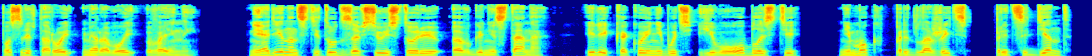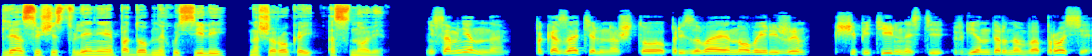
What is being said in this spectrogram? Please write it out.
после Второй мировой войны. Ни один институт за всю историю Афганистана или какой-нибудь его области не мог предложить прецедент для осуществления подобных усилий на широкой основе. Несомненно, показательно, что призывая новый режим к щепетильности в гендерном вопросе,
